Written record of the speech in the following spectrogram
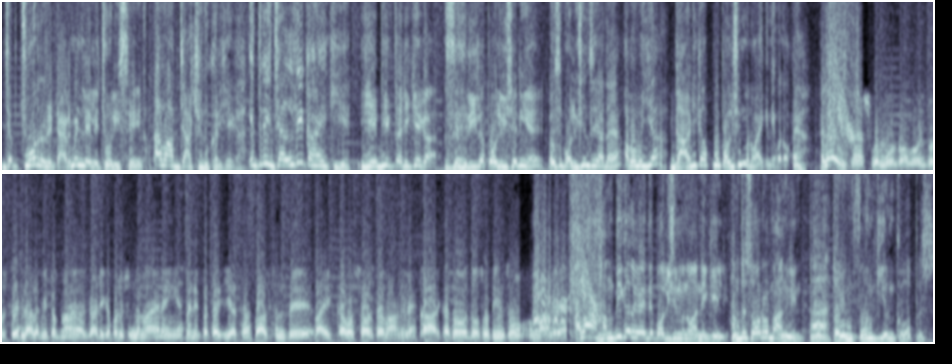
जब चोर रिटायरमेंट ले ले चोरी से तब आप जाँच शुरू करिएगा। इतनी जल्दी काहे की है? ये भी एक तरीके का जहरीला पॉल्यूशन ही है। वैसे पॉल्यूशन से याद आया। अब भैया गाड़ी का अपना पॉल्यूशन बनवाया कि नहीं बनवाया? हेलो मैं शुभम बोल रहा हूँ गोविंदपुर से। फ़िलहाल अभी तो अपना गाड़ी का पोल्यूशन बनवाया नहीं है। मैंने पता किया था बालसन पे बाइक का वो सौ रुपए मांग रहे हैं। कार का तो दो सौ तीन सौ मांग रहे हैं। अब हाँ, हम भी कल गए थे पॉल्यूशन बनवाने के लिए। हमसे सौ रुपए मांग लेन हाँ तो अभी हम फ़ोन किए उनको वापस।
